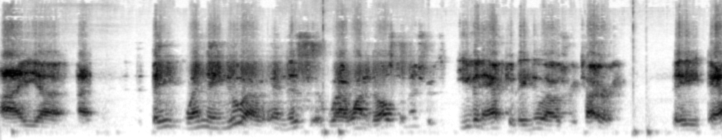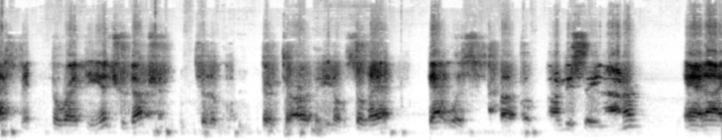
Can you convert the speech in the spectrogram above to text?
I, uh, I, they when they knew I and this what I wanted to also mention is even after they knew I was retiring, they asked me to write the introduction to the. To, to, you know, so that that was uh, obviously an honor. And I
